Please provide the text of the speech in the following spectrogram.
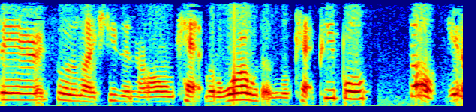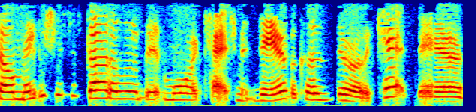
there. It's sort of like she's in her own cat little world with other little cat people. So, you know, maybe she's just got a little bit more attachment there because there are other cats there.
